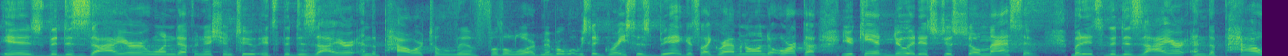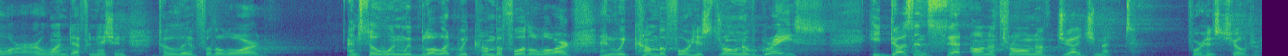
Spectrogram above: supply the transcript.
is the desire, one definition, too, it's the desire and the power to live for the Lord. Remember what we said? Grace is big. It's like grabbing onto Orca. You can't do it, it's just so massive. But it's the desire and the power, one definition, to live for the Lord. And so when we blow it, we come before the Lord and we come before his throne of grace. He doesn't sit on a throne of judgment for his children,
